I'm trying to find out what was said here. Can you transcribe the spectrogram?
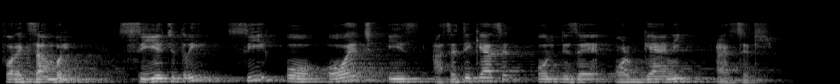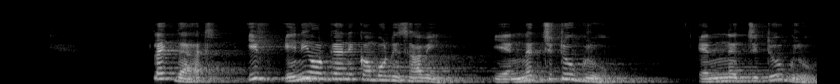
For example CH3COOH is acetic acid or it is a organic acid. Like that if any organic compound is having NH2 group NH2 group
